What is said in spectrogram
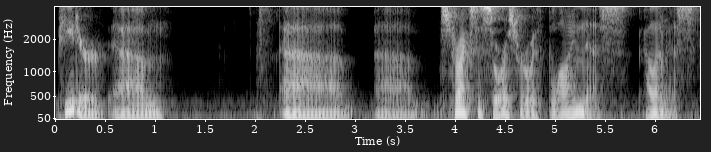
Peter um, uh, um, strikes a sorcerer with blindness, Elymas.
